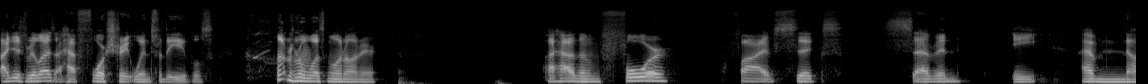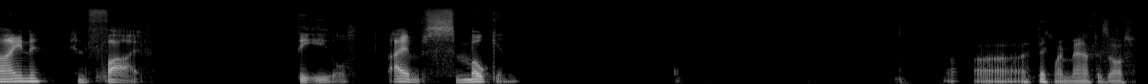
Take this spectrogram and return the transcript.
I just realized I have four straight wins for the Eagles. I don't know what's going on here. I have them four, five, six, seven, eight. I have nine and five. The Eagles. I am smoking. Uh, I think my math is off.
